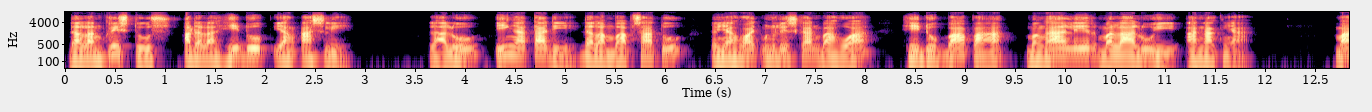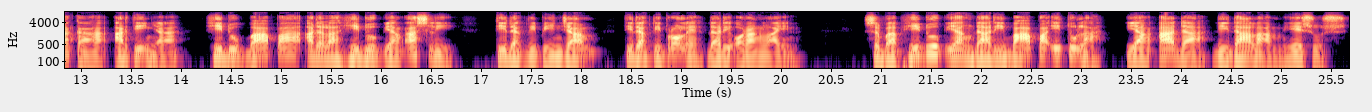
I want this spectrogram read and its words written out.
dalam Kristus adalah hidup yang asli. Lalu ingat tadi dalam bab 1 Nyonya White menuliskan bahwa hidup Bapa mengalir melalui anaknya. Maka artinya hidup Bapa adalah hidup yang asli, tidak dipinjam, tidak diperoleh dari orang lain. Sebab hidup yang dari Bapa itulah yang ada di dalam Yesus.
